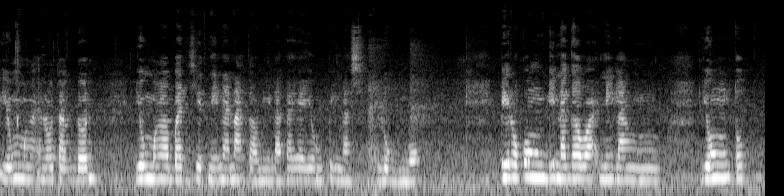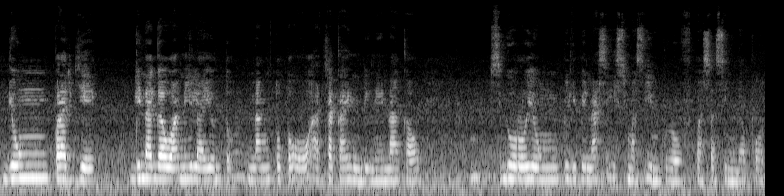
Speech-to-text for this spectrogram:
yung, mga ano tag doon, yung mga budget ninanakaw nila kaya yung Pinas lugmok. Pero kung ginagawa nilang yung yung project ginagawa nila yung to, ng totoo at saka hindi ninakaw, siguro yung Pilipinas is mas improve pa sa Singapore.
